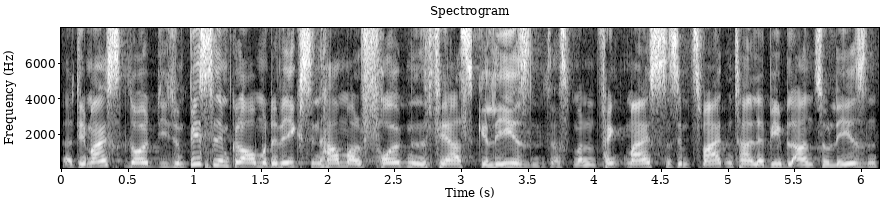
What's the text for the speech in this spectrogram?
Äh, die meisten Leute, die so ein bisschen im Glauben unterwegs sind, haben mal folgenden Vers gelesen. Das, man fängt meistens im zweiten Teil der Bibel an zu lesen.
